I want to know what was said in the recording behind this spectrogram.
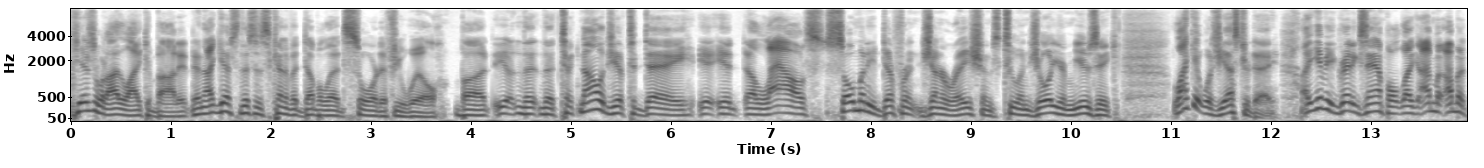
Here's what I like about it, and I guess this is kind of a double-edged sword, if you will. But you know, the the technology of today it, it allows so many different generations to enjoy your music like it was yesterday. I give you a great example. Like I'm, I'm a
